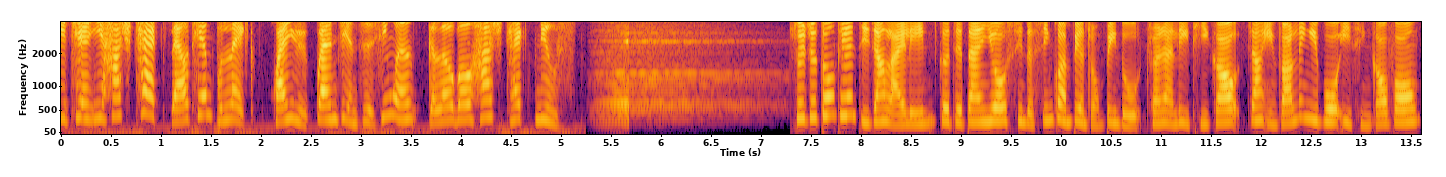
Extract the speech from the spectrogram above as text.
一天一 hashtag 聊天不累，环宇关键字新闻 global hashtag news。随着冬天即将来临，各界担忧新的新冠变种病毒传染力提高，将引发另一波疫情高峰。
